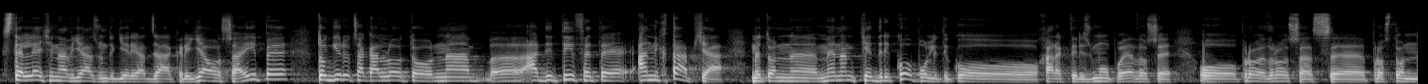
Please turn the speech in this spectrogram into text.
στελέχη να βιάζουν την κυρία κυρία Τζάκρη για όσα είπε, τον κύριο Τσακαλώτο να ε, αντιτίθεται ανοιχτά πια με, τον, ε, με έναν κεντρικό πολιτικό χαρακτηρισμό που έδωσε ο πρόεδρός σας ε, προς τον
